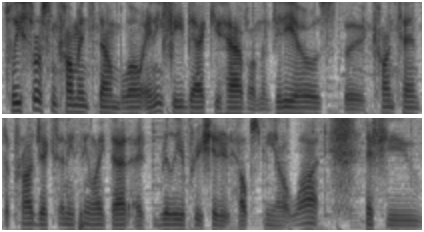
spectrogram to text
Please throw some comments down below. Any feedback you have on the videos, the content, the projects, anything like that, I'd really appreciate it. It helps me out a lot. If you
